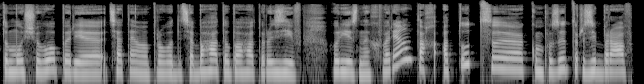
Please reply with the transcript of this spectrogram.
тому що в опері ця тема проводиться багато-багато разів у різних варіантах. А тут композитор зібрав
